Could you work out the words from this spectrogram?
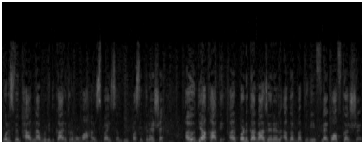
પોલીસ વિભાગના વિવિધ કાર્યક્રમોમાં હર્ષભાઈ સંઘવી ઉપસ્થિત રહેશે. અયોધ્યા ખાતે અર્પણ કરવા જઈ રહેલ અગરબત્તીને ફ્લેગ ઓફ કરશે.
